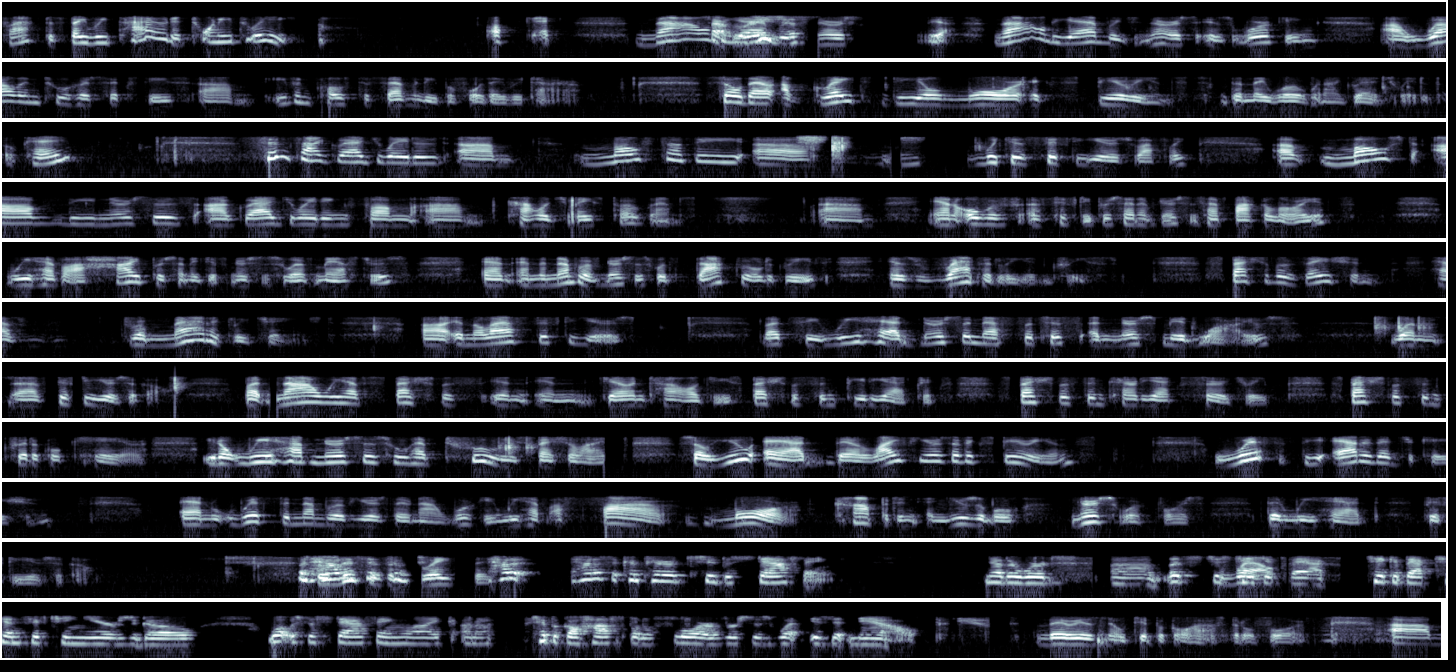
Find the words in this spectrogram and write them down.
practiced. They retired at 23. okay. now the average nurse yeah now the average nurse is working uh, well into her 60s, um, even close to 70 before they retire. So they're a great deal more experienced than they were when I graduated, okay? Since I graduated, um, most of the, uh, which is 50 years roughly, uh, most of the nurses are graduating from um, college based programs. Um, and over 50% uh, of nurses have baccalaureates. We have a high percentage of nurses who have masters, and, and the number of nurses with doctoral degrees has rapidly increased. Specialization has dramatically changed. Uh, in the last 50 years, let's see, we had nurse anesthetists and nurse midwives when uh, 50 years ago. But now we have specialists in, in gerontology, specialists in pediatrics, specialists in cardiac surgery, specialists in critical care. You know, we have nurses who have truly specialized. So you add their life years of experience with the added education and with the number of years they're now working, we have a far more competent and usable nurse workforce than we had 50 years ago. But so how this does is it com- a great thing. How, do, how does it compare to the staffing? In other words, uh, let's just well, take it back. Take it back 10, 15 years ago. What was the staffing like on a typical hospital floor versus what is it now? There is no typical hospital floor. Um,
